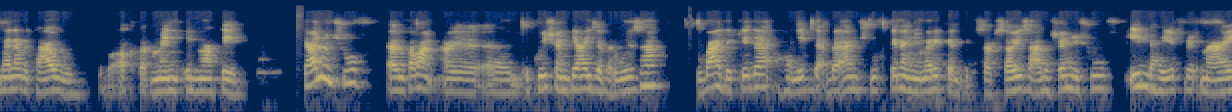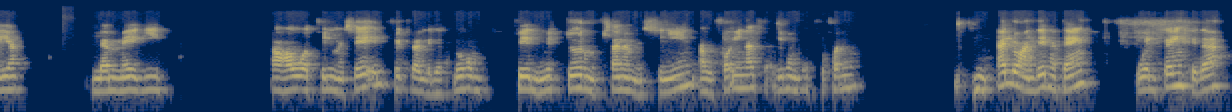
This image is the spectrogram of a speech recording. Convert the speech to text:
ما أنا متعود تبقى أكتر من المعتاد. تعالوا نشوف أنا طبعا ال equation دي عايزة بروزها وبعد كده هنبدأ بقى نشوف كده numerical exercise علشان نشوف إيه اللي هيفرق معايا لما أجي أعوض في المسائل الفكرة اللي جات لهم في ال midterm في سنة من السنين أو final تقريبا جت في final قال له عندنا tank وال tank ده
